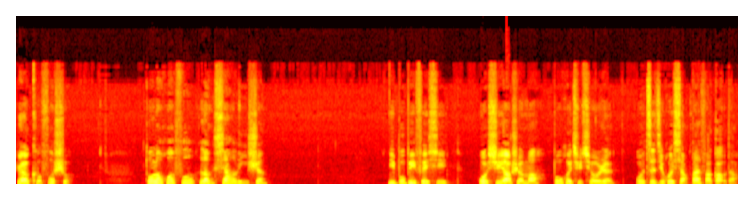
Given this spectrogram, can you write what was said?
热尔科夫说。多洛霍夫冷笑了一声：“你不必费心，我需要什么不会去求人，我自己会想办法搞的。”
